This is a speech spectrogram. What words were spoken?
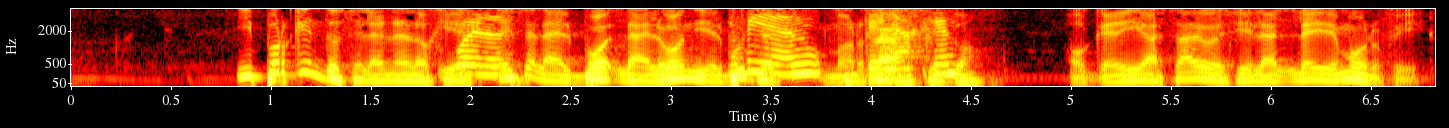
¿Y por qué entonces la analogía Bueno, es esa, la del, la del bondi y el pucho, bien, es gente- O que digas algo y decir la ley de Murphy.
